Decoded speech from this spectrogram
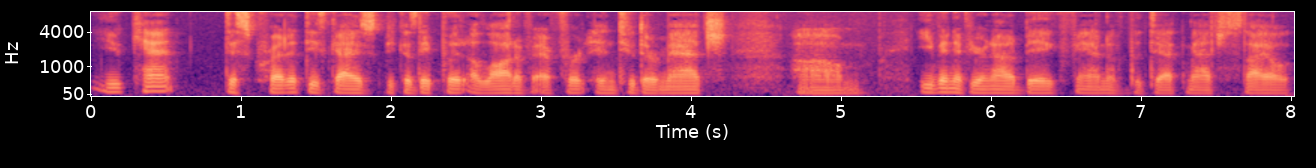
you can't discredit these guys because they put a lot of effort into their match. Um, even if you're not a big fan of the death match style,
